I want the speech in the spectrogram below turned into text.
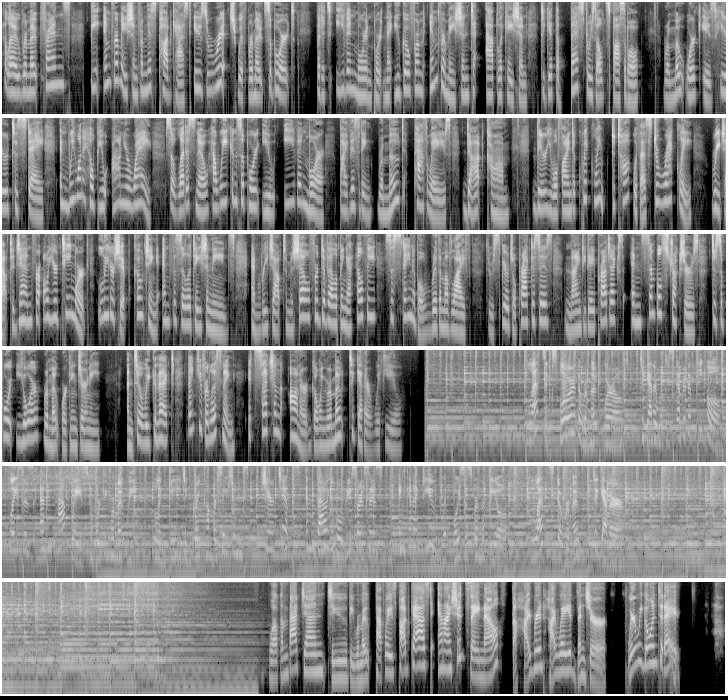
Hello, remote friends. The information from this podcast is rich with remote support, but it's even more important that you go from information to application to get the best results possible. Remote work is here to stay, and we want to help you on your way. So let us know how we can support you even more by visiting remotepathways.com. There you will find a quick link to talk with us directly. Reach out to Jen for all your teamwork, leadership, coaching, and facilitation needs. And reach out to Michelle for developing a healthy, sustainable rhythm of life through spiritual practices, 90 day projects, and simple structures to support your remote working journey. Until we connect, thank you for listening. It's such an honor going remote together with you. Let's explore the remote world. Together, we'll discover the people, places, and pathways to working remotely. We'll engage in great conversations, share tips and valuable resources, and connect you with voices from the field. Let's go remote together. Welcome back, Jen, to the Remote Pathways podcast. And I should say now, the Hybrid Highway Adventure. Where are we going today?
